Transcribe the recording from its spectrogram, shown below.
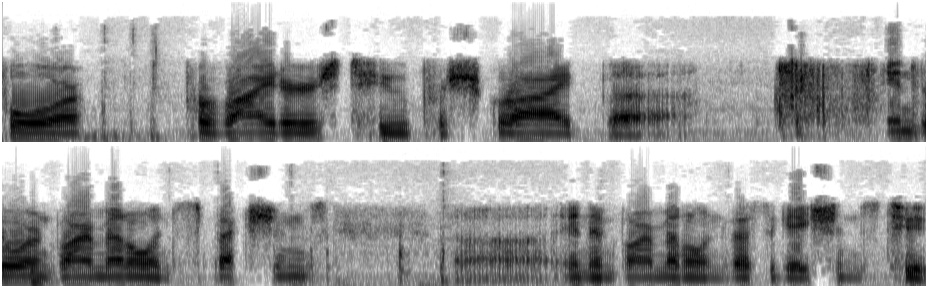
for providers to prescribe uh, indoor environmental inspections uh, and environmental investigations to,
